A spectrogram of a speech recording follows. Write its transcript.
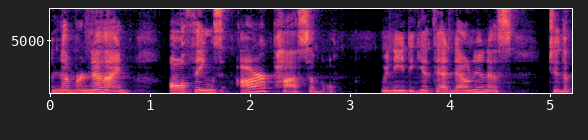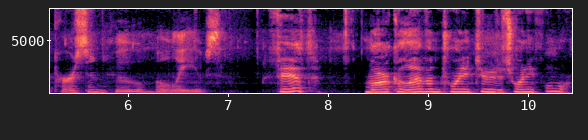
Number nine, all things are possible. We need to get that down in us to the person who believes. Fifth, Mark 11, 22 to 24.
